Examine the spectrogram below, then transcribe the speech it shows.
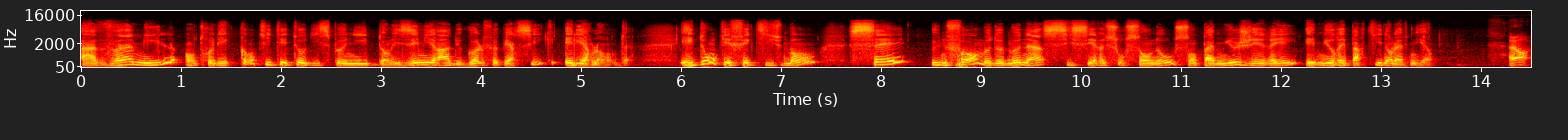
à 20 000 entre les quantités d'eau disponibles dans les Émirats du Golfe Persique et l'Irlande. Et donc effectivement, c'est une forme de menace si ces ressources en eau ne sont pas mieux gérées et mieux réparties dans l'avenir. Alors,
